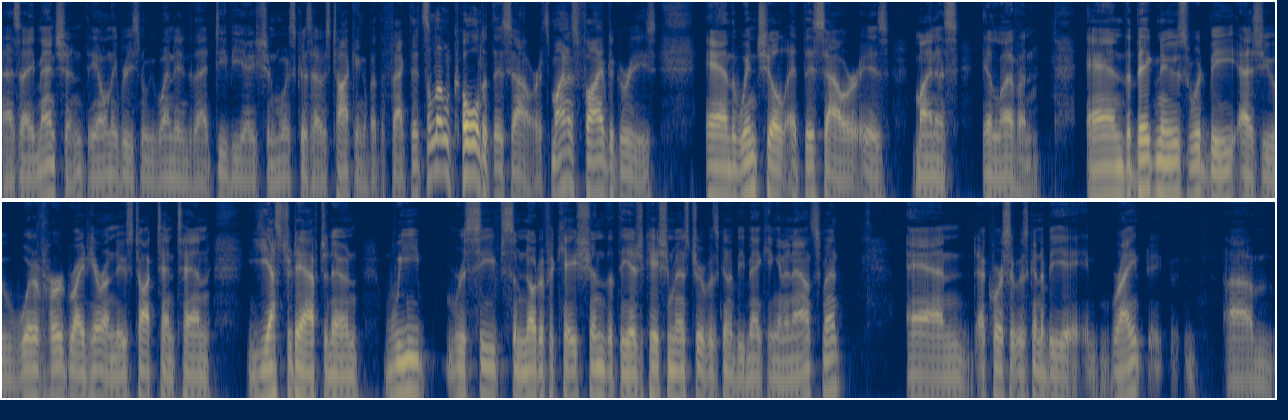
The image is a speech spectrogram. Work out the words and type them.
As I mentioned, the only reason we went into that deviation was because I was talking about the fact that it's a little cold at this hour. It's minus five degrees, and the wind chill at this hour is minus 11. And the big news would be, as you would have heard right here on News Talk 1010 yesterday afternoon, we received some notification that the education minister was going to be making an announcement. And of course, it was going to be, right? um,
